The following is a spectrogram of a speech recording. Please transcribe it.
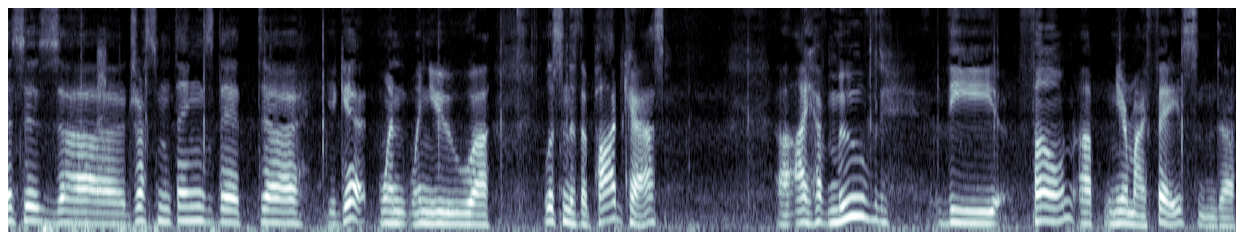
This is uh, just some things that uh, you get when when you uh, listen to the podcast. Uh, I have moved the phone up near my face and uh,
